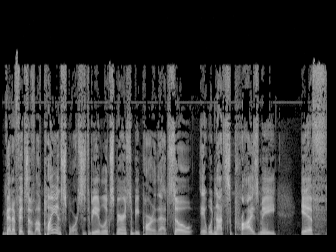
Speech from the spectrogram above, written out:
benefits of, of playing sports is to be able to experience and be part of that so it would not surprise me if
